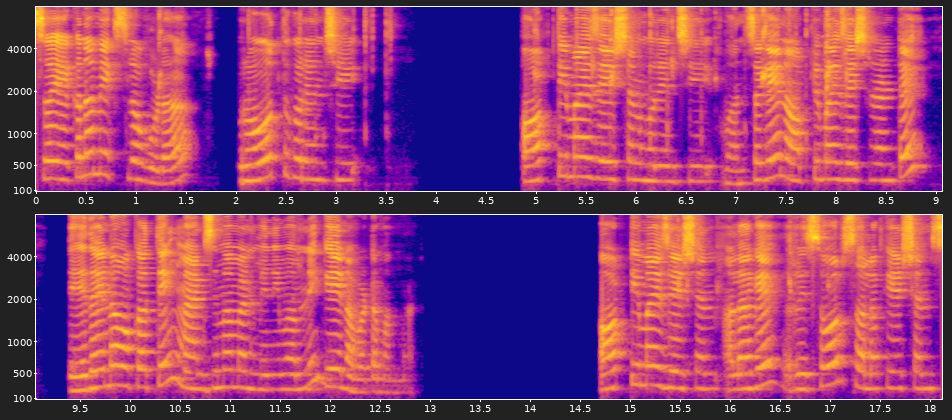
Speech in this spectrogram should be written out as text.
సో ఎకనామిక్స్లో కూడా గ్రోత్ గురించి ఆప్టిమైజేషన్ గురించి వన్స్ అగైన్ ఆప్టిమైజేషన్ అంటే ఏదైనా ఒక థింగ్ మాక్సిమం అండ్ మినిమంని గెయిన్ అవ్వటం అన్నమాట. ఆప్టిమైజేషన్ అలాగే రిసోర్స్ అలొకేషన్స్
